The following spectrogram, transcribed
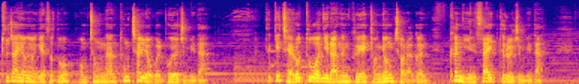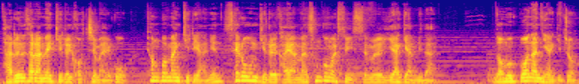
투자 영역에서도 엄청난 통찰력을 보여줍니다. 특히 제로투원이라는 그의 경영 철학은 큰 인사이트를 줍니다. 다른 사람의 길을 걷지 말고 평범한 길이 아닌 새로운 길을 가야만 성공할 수 있음을 이야기합니다. 너무 뻔한 이야기죠.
